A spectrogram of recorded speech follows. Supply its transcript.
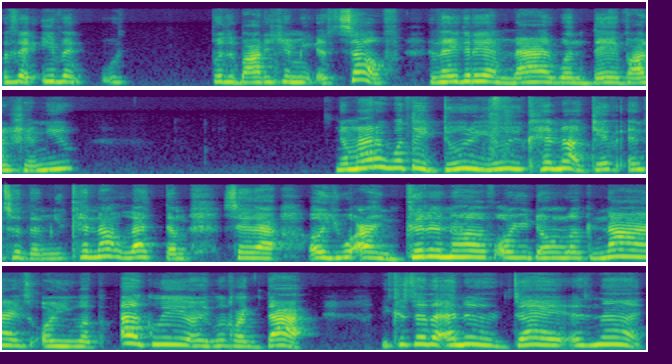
with it even with, with the body shaming itself, and then you're gonna get mad when they body shame you. No matter what they do to you, you cannot give in to them. You cannot let them say that, oh, you aren't good enough, or you don't look nice, or you look ugly, or you look like that. Because at the end of the day, it's not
